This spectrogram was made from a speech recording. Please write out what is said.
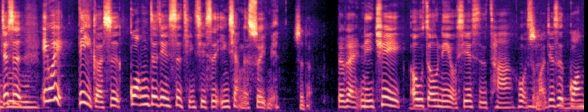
就是因为第一个是光这件事情，其实影响了睡眠。是的，对不对？你去欧洲，你有些时差或什么，就是光。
